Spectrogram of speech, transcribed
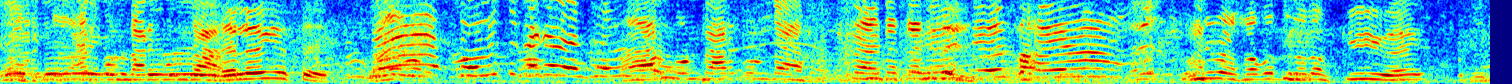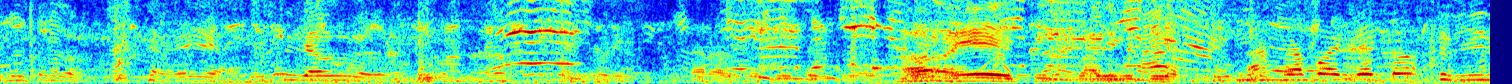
আর কোনটা? আর কোনটা ফেল হয়ে গেছে হ্যাঁ টাকা দেন আর কোনটা আর কোনটা? আচ্ছা, এটা কেন ভাইয়া। তুমি ভাই সকত গেল কি ভাই? যাও এই তো ভাই ঠিক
